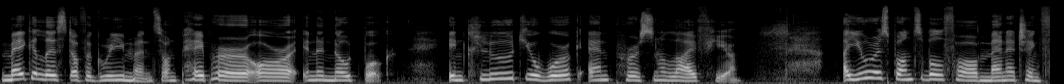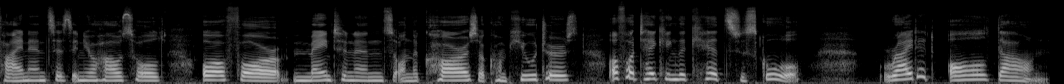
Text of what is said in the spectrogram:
make a list of agreements on paper or in a notebook. Include your work and personal life here. Are you responsible for managing finances in your household or for maintenance on the cars or computers, or for taking the kids to school. Write it all down.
